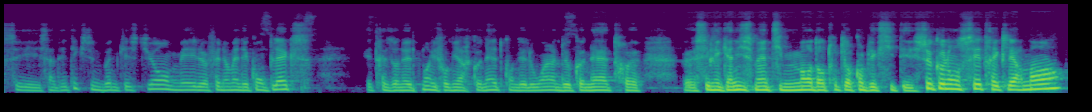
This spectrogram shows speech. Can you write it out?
C'est synthétique, c'est une bonne question, mais le phénomène est complexe. Et très honnêtement, il faut bien reconnaître qu'on est loin de connaître euh, ces mécanismes intimement dans toute leur complexité. Ce que l'on sait très clairement,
